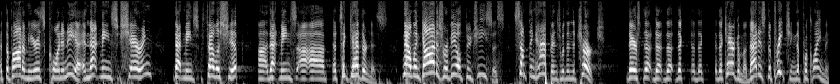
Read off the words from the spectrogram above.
at the bottom here is koinonia, and that means sharing, that means fellowship, uh, that means uh, uh, togetherness. Now, when God is revealed through Jesus, something happens within the church. There's the, the, the, the, the, the that is the preaching, the proclaiming.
